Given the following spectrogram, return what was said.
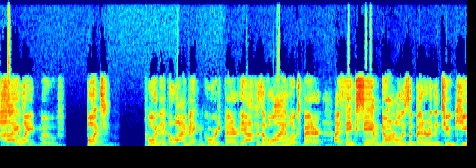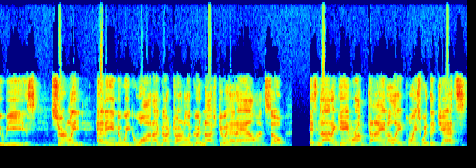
highlight move, but boy, the, the linebacking corps is better. The offensive line looks better. I think Sam Darnold is the better of the two QBs. Certainly heading into week one, I've got Darnold a good notch to ahead of Allen. So it's not a game where I'm dying to lay points with the Jets,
